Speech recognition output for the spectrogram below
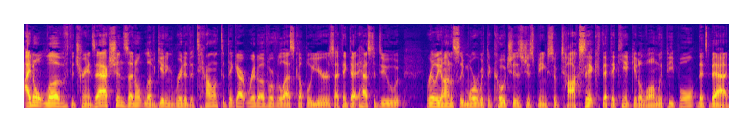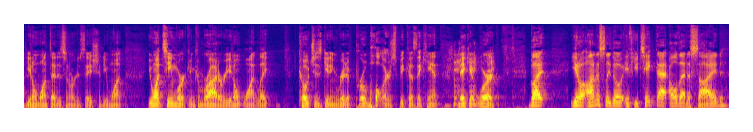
I don't love the transactions. I don't love getting rid of the talent that they got rid of over the last couple years. I think that has to do, really honestly, more with the coaches just being so toxic that they can't get along with people. That's bad. You don't want that as an organization. You want you want teamwork and camaraderie. You don't want like coaches getting rid of Pro Bowlers because they can't make it work. but you know, honestly though, if you take that all that aside,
